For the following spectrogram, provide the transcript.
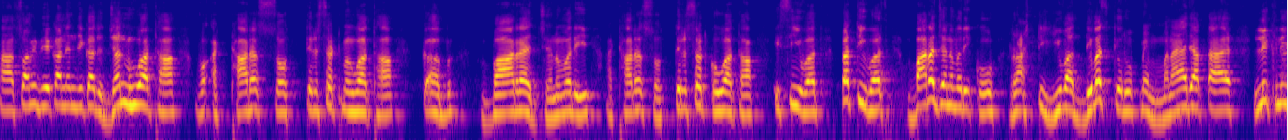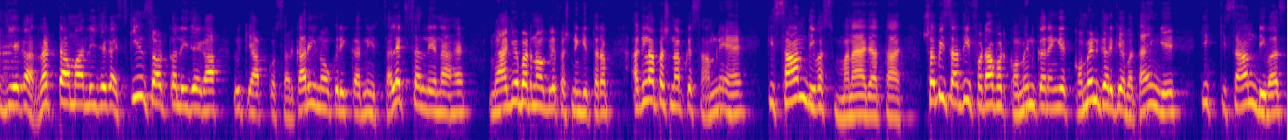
हाँ स्वामी विवेकानंद जी का जो जन्म हुआ था, वो अठारह में हुआ था। कब? 12 जनवरी अठारह को हुआ था। इसी वर्ष, प्रति वर्ष 12 जनवरी को राष्ट्रीय युवा दिवस के रूप में मनाया जाता है। लिख लीजिएगा, रट्टा मार लीजिएगा स्क्रीन शॉट कर लीजिएगा, क्योंकि आपको सरकारी नौकरी करनी सिलेक्शन लेना है। मैं आगे बढ़ रहा हूँ अगले प्रश्न की तरफ़। अगला प्रश्न आपके सामने है, किसान दिवस मनाया जाता है। सभी साथी फटाफट कॉमेंट करेंगे कॉमेंट करके बताएँगे कि किसान दिवस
